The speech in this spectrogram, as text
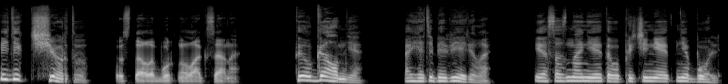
«Иди к черту! устало буркнула Оксана. «Ты лгал мне, а я тебе верила, и осознание этого причиняет мне боль».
